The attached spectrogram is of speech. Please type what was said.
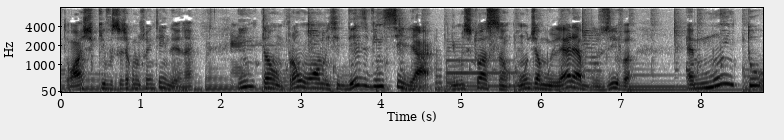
Então acho que você já começou a entender, né? Então, para um homem se desvencilhar de uma situação onde a mulher é abusiva, é muito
